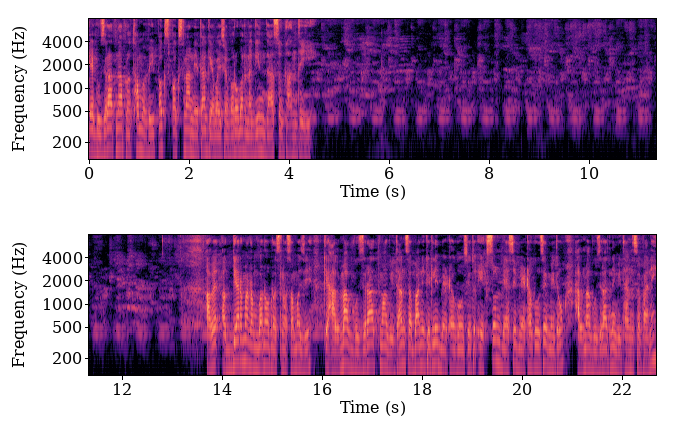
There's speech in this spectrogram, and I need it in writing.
એ ગુજરાતના પ્રથમ વિપક્ષ પક્ષના નેતા કહેવાય છે. બરોબર? નગીનદાસ ગાંધી. હવે અગિયારમા નંબરનો પ્રશ્ન સમજીએ કે હાલમાં ગુજરાતમાં વિધાનસભાની કેટલી બેઠકો છે? તો એકસો બેસી બેઠકો છે મિત્રો હાલમાં ગુજરાતની વિધાનસભાની.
